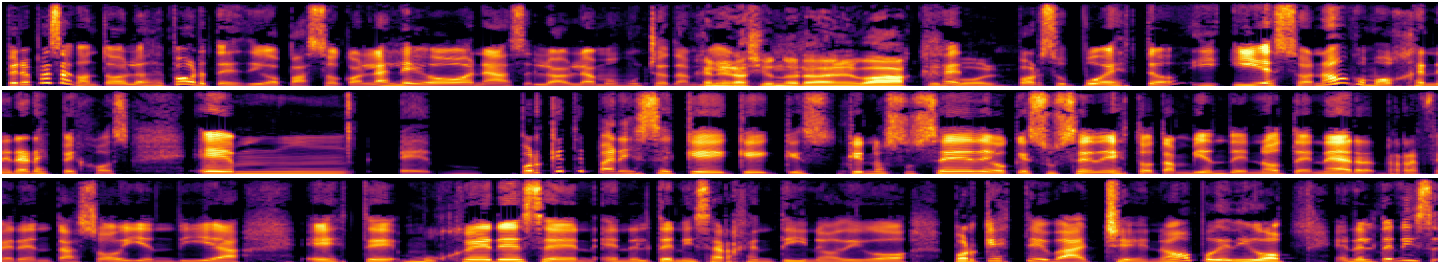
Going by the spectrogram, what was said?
pero pasa con todos los deportes. Digo, pasó con las leonas, lo hablamos mucho también. Generación dorada en el básquetbol. Por supuesto. Y, eso, ¿no? Como generar espejos. Em, eh, ¿por qué te parece que, no sucede o que sucede esto también de no tener referentas hoy en día este, mujeres en, en el tenis argentino? Digo, ¿por qué este bache, no? Porque digo, en el tenis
